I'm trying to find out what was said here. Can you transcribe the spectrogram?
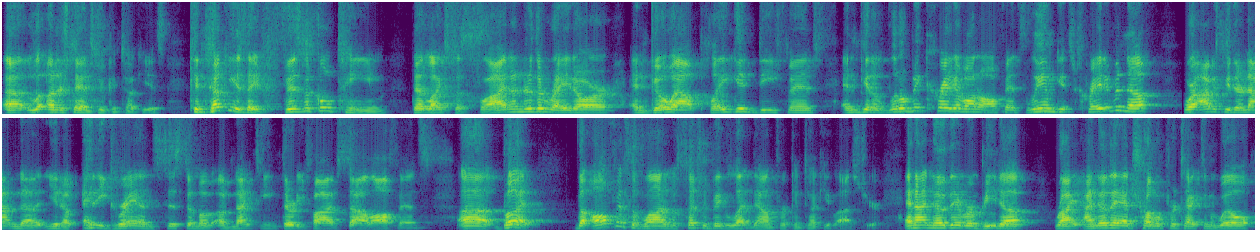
Uh, understands who Kentucky is. Kentucky is a physical team that likes to slide under the radar and go out, play good defense, and get a little bit creative on offense. Liam gets creative enough where obviously they're not in the you know Eddie Gran system of, of 1935 style offense, uh, but the offensive line was such a big letdown for Kentucky last year. And I know they were beat up. Right, I know they had trouble protecting Will.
